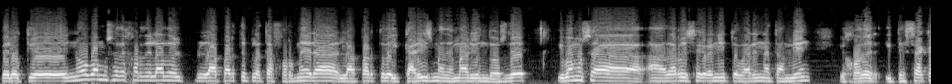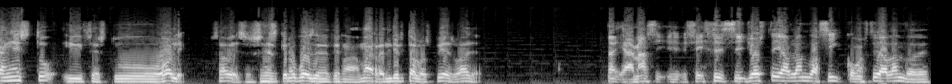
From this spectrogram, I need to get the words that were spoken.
pero que no vamos a dejar de lado la parte plataformera, la parte del carisma de Mario en 2D y vamos a, darle ese granito de arena también y joder, y te sacan esto y dices tú, ole, ¿sabes? O sea, es que no puedes decir nada más, rendirte a los pies, vaya. Y además, si, si, yo estoy hablando así, como estoy hablando de,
